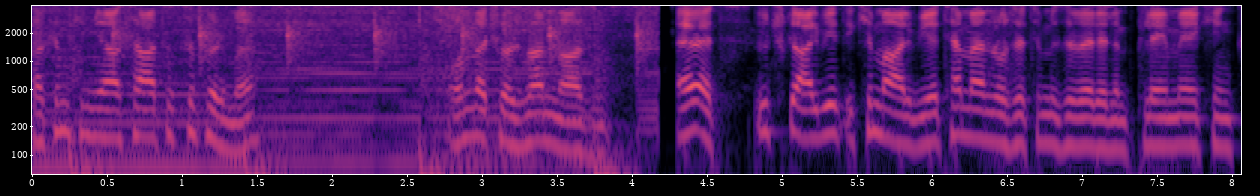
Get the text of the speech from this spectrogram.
Takım kimyası artı sıfır mı? Onu da çözmem lazım. Evet, 3 galibiyet, 2 mağlubiyet. Hemen rozetimizi verelim. Playmaking,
